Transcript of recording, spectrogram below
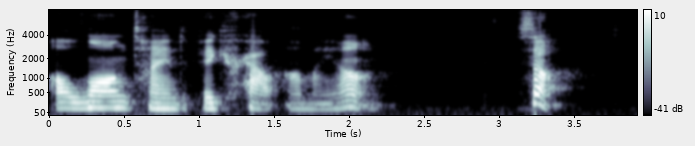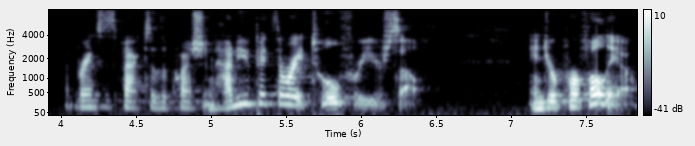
a long time to figure out on my own. So, that brings us back to the question how do you pick the right tool for yourself and your portfolio?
